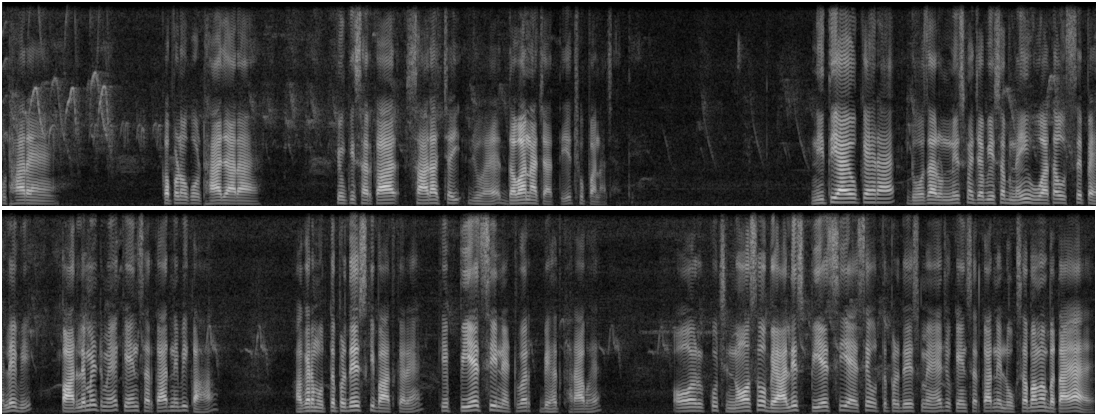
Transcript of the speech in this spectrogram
उठा रहे हैं। कपड़ों को उठाया जा रहा है, क्योंकि सरकार सारा चाहिए जो है दबाना चाहती है, छुपाना चाहती है। नीति आयोग कह रहा है। 2019 में जब ये सब नहीं हुआ था, उससे पहले भी पार्लियामेंट में केंद्र सरकार ने भी कहा, अगर हम उत्तर प्रदेश की बात करें कि पीएचसी नेटवर्क बेहद ख़राब है और कुछ 942 पीएचसी ऐसे उत्तर प्रदेश में हैं जो केंद्र सरकार ने लोकसभा में बताया है,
